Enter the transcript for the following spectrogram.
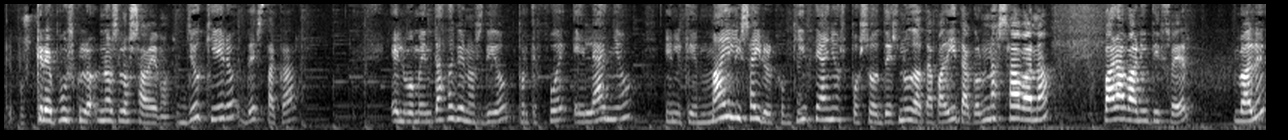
Crepúsculo. Crepúsculo, nos lo sabemos. Yo quiero destacar el momentazo que nos dio, porque fue el año en el que Miley Cyrus, con 15 años, posó desnuda, tapadita, con una sábana para Vanity Fair, ¿vale?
